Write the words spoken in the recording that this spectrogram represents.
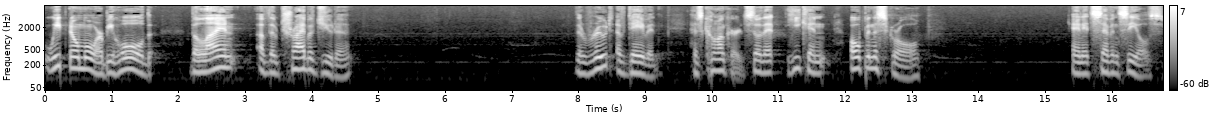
Weep no more. Behold, the lion of the tribe of Judah, the root of David, has conquered so that he can open the scroll and its seven seals.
